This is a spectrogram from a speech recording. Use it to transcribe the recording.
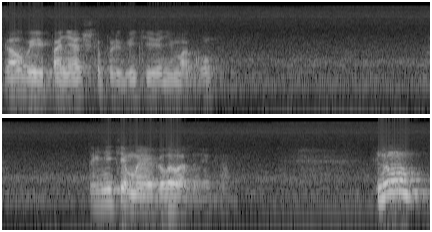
Дал бы ей понять, что полюбить ее не могу. Да и не тем моя голова занята. Ну,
